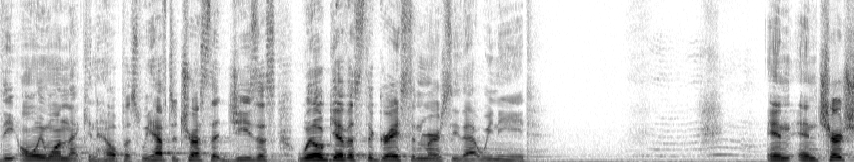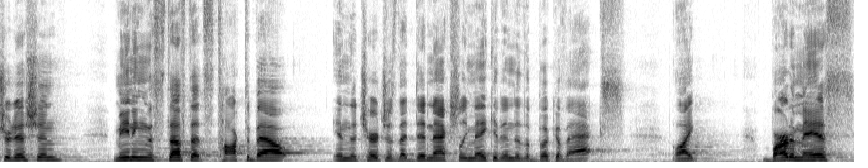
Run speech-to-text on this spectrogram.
the only one that can help us. We have to trust that Jesus will give us the grace and mercy that we need. In, in church tradition, meaning the stuff that's talked about in the churches that didn't actually make it into the book of Acts, like Bartimaeus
